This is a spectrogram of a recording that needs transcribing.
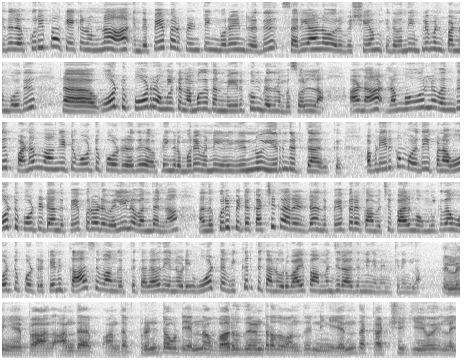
இதில் குறிப்பாக கேட்கணும்னா இந்த பேப்பர் பிரிண்டிங் முறைன்றது சரியான ஒரு விஷயம். இதை வந்து இம்ப்ளிமெண்ட் பண்ணும்போது ஓட்டு போடுறவங்களுக்கு நம்பகத்தன்மை இருக்கும்ன்றது நம்ம சொல்லலாம். ஆனால் நம்ம ஊரில் வந்து பணம் வாங்கிட்டு ஓட்டு போடுறது அப்படிங்கிற முறை வந்து இன்னும் இருந்துட்டு தான் இருக்குது அப்படி இருக்கும்போது இப்போ நான் ஓட்டு போட்டுட்டு அந்த பேப்பரோட வெளியில் வந்தேன்னா அந்த குறிப்பிட்ட கட்சிக்காரர்கிட்ட அந்த பேப்பரை காமிச்சு பாருங்கள் உங்களுக்கு தான் ஓட்டு போட்டிருக்கேன்னு காசு வாங்குறதுக்கு அதாவது என்னுடைய ஓட்டை விற்கிறதுக்கான ஒரு வாய்ப்பு அமைஞ்சிடாதுன்னு நீங்கள் நினைக்கிறீங்களா? இல்லைங்க இப்போ அந்த அந்த பிரிண்ட் அவுட் என்ன வருதுன்றது வந்து நீங்கள் எந்த கட்சிக்கையோ இல்லை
